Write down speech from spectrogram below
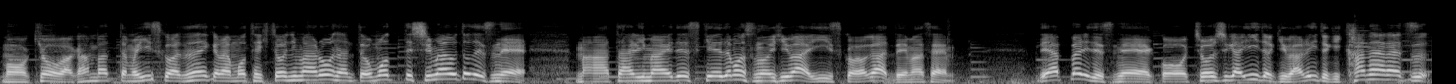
もう今日は頑張ってもいいスコア出ないからもう適当に回ろうなんて思ってしまうとですねまあ当たり前ですけれどもその日はいいスコアが出ません。でやっぱりですねこう調子がいい時悪い時必ず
